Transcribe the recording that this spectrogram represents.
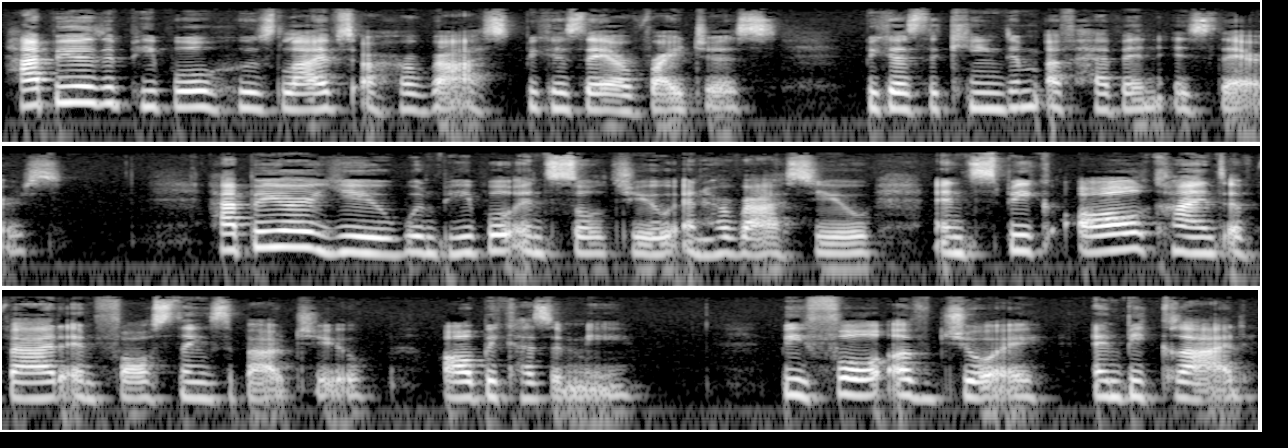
Happy are the people whose lives are harassed because they are righteous because the kingdom of heaven is theirs. Happy are you when people insult you and harass you and speak all kinds of bad and false things about you, all because of me. Be full of joy and be glad,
